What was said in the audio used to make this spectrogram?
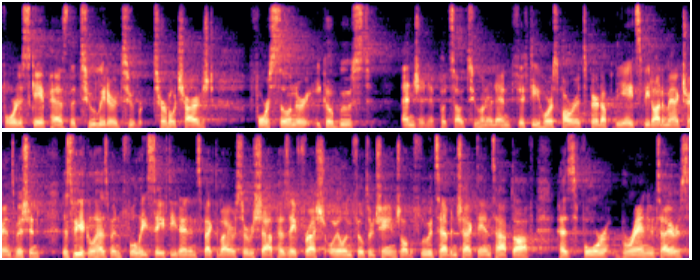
Ford Escape has the 2-liter turbocharged 4-cylinder EcoBoost engine. It puts out 250 horsepower. It's paired up with the 8-speed automatic transmission. This vehicle has been fully safetied and inspected by our service shop, has a fresh oil and filter change. All the fluids have been checked and topped off, has four brand new tires,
